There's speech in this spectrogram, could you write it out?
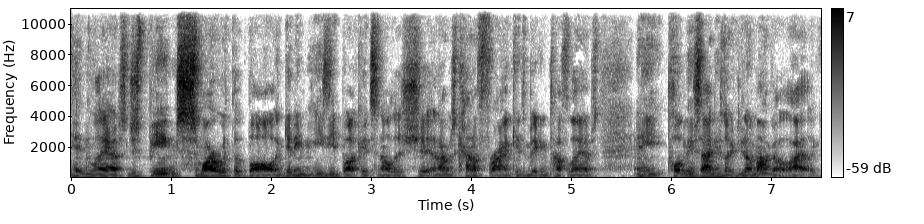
hitting layups, and just being smart with the ball and getting easy buckets and all this shit. And I was kind of frying kids, making tough layups. And he pulled me aside and he was like, "Dude, I'm not gonna lie. Like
